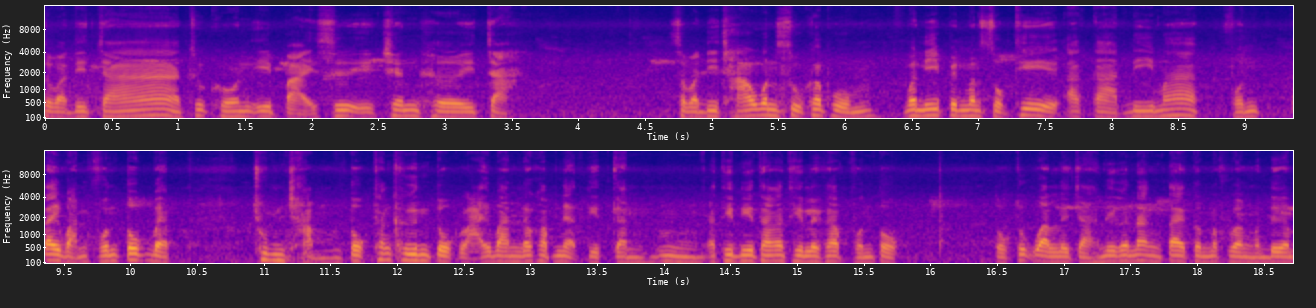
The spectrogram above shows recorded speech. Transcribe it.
สวัสดีจ้าทุกคนอีป่ายซื้ออีกเช่นเคยจ้ะสวัสดีเช้าวันศุกร์ครับผม วันนี้เป็นวันศุกร์ที่อากาศดีมากฝนไต้หวันฝนตกแบบชุ่มฉ่ำตกทั้งคืนตกหลายวันแล้วครับเนี่ยติดกันอืมอาทิตย์นี้ทั้งอาทิตย์เลยครับฝนตกตกทุกวันเลยจ้ะนี่ก็นั่งใต้ต้นมะเฟืองเหมือนเดิม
